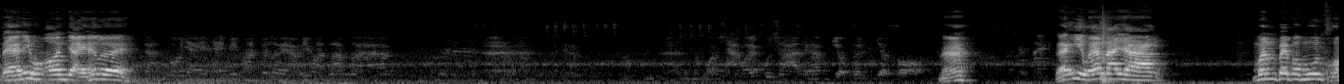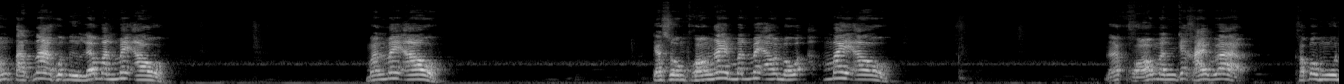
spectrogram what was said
แต่อันนี้ผมออนใหญ่ให้เลย นะ และอีกหลายอย่าง มันไปประมูลของตัดหน้าคนอื่นแล้วมันไม่เอา มันไม่เอา จะส่งของให้มันไม่เอามันบอกว่าไม่เอา นะของมันคล้ายๆว่าเขาประมูล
